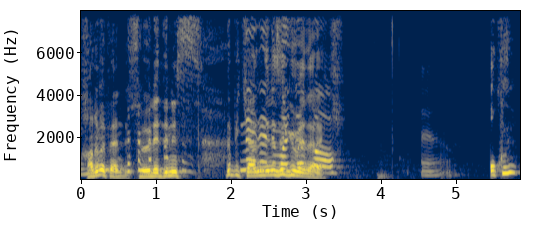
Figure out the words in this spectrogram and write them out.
hanımefendi söylediniz. De bir kendinize dedim acaba? güvenerek. Okuyun.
